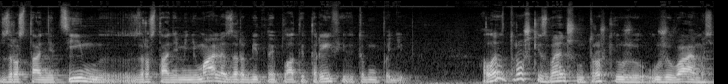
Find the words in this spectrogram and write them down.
Зростання цін, зростання мінімальної заробітної плати, тарифів і тому подібне. Але трошки зменшуємо, трошки уже уживаємось.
